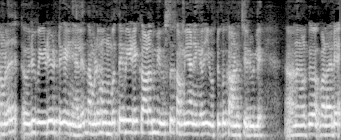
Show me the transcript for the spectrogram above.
നമ്മൾ ഒരു വീഡിയോ ഇട്ട് കഴിഞ്ഞാൽ നമ്മുടെ മുമ്പത്തെ വീഡിയോക്കാളും വ്യൂസ് കമ്മിയാണെങ്കിൽ യൂട്യൂബ് കാണിച്ചു തരൂലേ നിങ്ങൾക്ക് വളരെ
